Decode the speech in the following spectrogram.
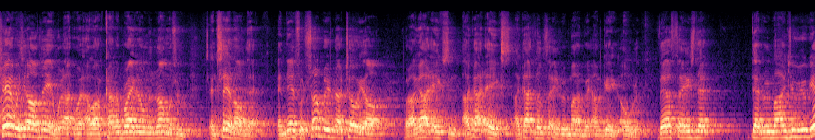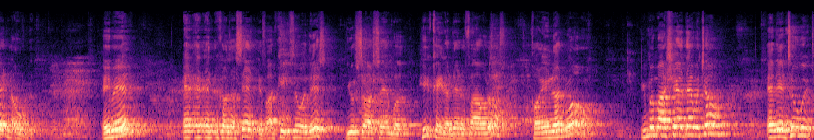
shared with y'all then when I, when I was kind of bragging on the numbers and, and saying all that. And then for some reason I told y'all, but I got aches and I got aches. I got little things remind me I'm getting older. There are things that that remind you you're getting older. Amen. And, and, and because I said if I keep doing this, you'll start saying, well, he can't identify with us because ain't nothing wrong. You remember I shared that with y'all? And then two weeks,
